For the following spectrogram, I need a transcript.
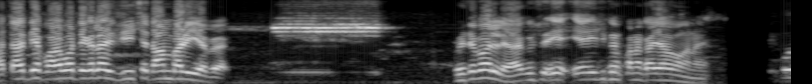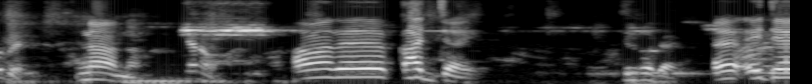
ভাতা দিয়ে পরবর্তীকালে জিনিসের দাম বাড়িয়ে যাবে বুঝতে পারলে? আর কিছু এই- এই কোনো কাজ হবে না। না না। কেন? আমাদের কাজ চাই শিল্প চাই এই যে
